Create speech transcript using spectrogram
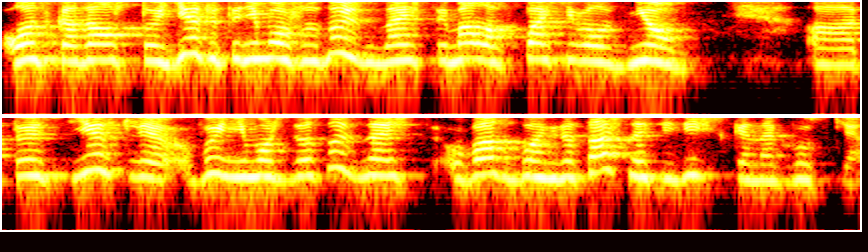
Он сказал, что если ты не можешь уснуть, значит, ты мало впахивал днем. А, то есть, если вы не можете заснуть, значит, у вас была недостаточно физической нагрузки.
